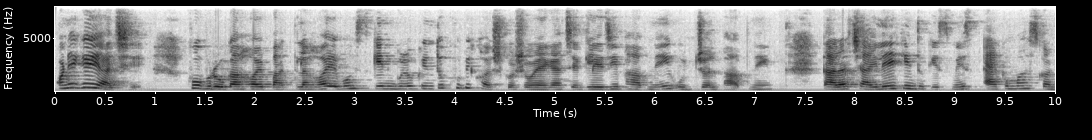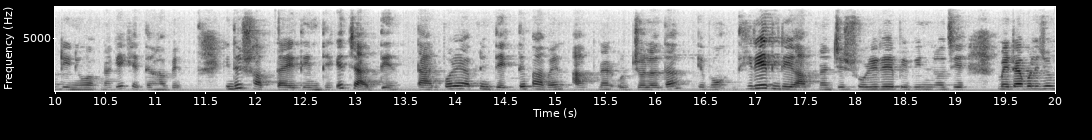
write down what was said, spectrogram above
অনেকেই আছে। খুব রোগা হয়, পাতলা হয় এবং স্কিনগুলো কিন্তু খুবই খসখস হয়ে গেছে গ্লেজি ভাব নেই, উজ্জ্বল ভাব নেই। তারা চাইলেই কিন্তু কিশমিশ এক মাস কন্টিনিউ আপনাকে খেতে হবে। কিন্তু সপ্তাহে তিন থেকে চার দিন। তারপরে আপনি দেখতে পাবেন আপনার উজ্জ্বলতা এবং ধীরে ধীরে আপনার যে শরীরের বিভিন্ন যে মেটাবলিজম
